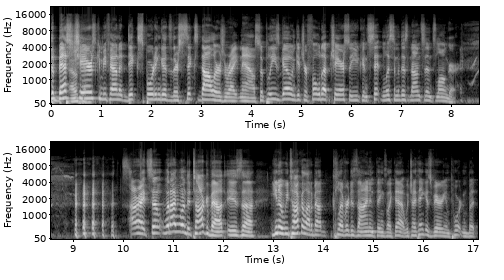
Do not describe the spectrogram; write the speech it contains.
The best Okay. chairs can be found at Dick's Sporting Goods. They're six dollars right now. So please go and get your fold-up chair so you can sit and listen to this nonsense longer. All right. So what I wanted to talk about is, uh, you know, we talk a lot about clever design and things like that, which I think is very important. But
